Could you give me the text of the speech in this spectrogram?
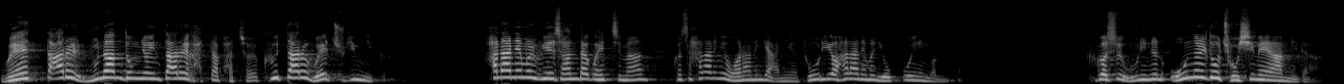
왜 딸을 무남 동료인 딸을 갖다 바쳐요? 그 딸을 왜 죽입니까? 하나님을 위해서 한다고 했지만 그것은 하나님이 원하는 게 아니에요. 도리어 하나님을 욕보이는 겁니다. 그것을 우리는 오늘도 조심해야 합니다.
